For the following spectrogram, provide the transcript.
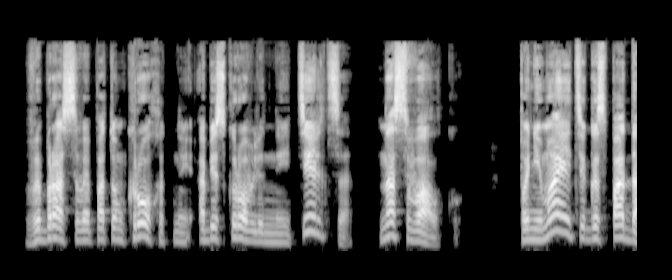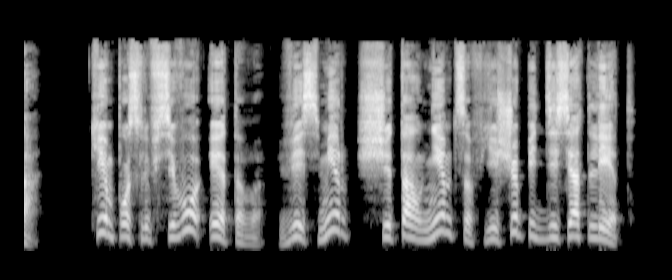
выбрасывая потом крохотные обескровленные тельца на свалку. Понимаете, господа, кем после всего этого весь мир считал немцев еще 50 лет?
